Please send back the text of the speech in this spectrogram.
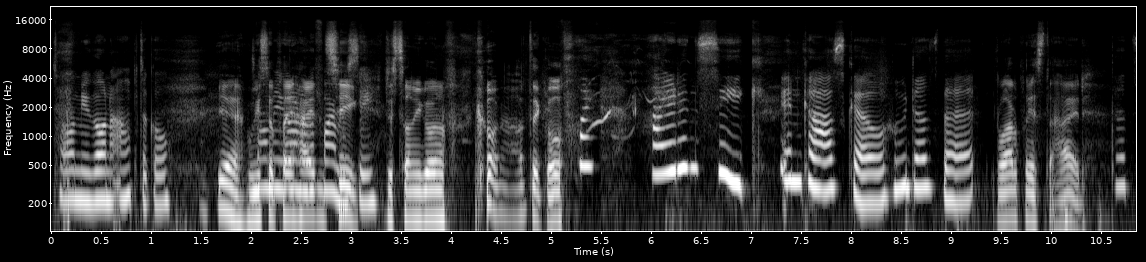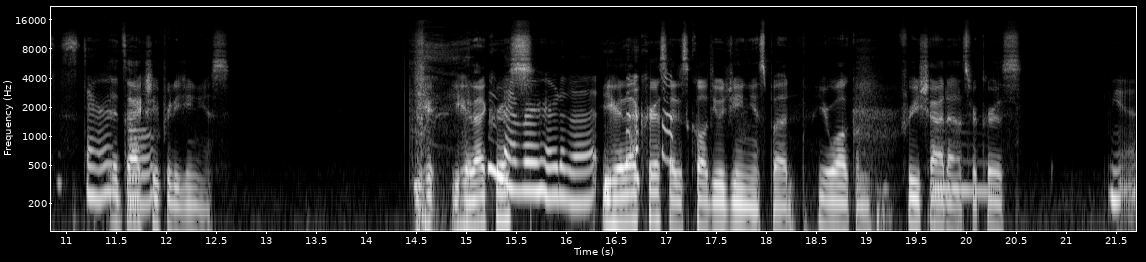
tell him you're going to optical. yeah, we tell used to play hide to and seek. Just tell me going to, going to optical. Hide and seek in Costco. Who does that? a lot of places to hide. That's hysterical. It's actually pretty genius. You hear, you hear that, Chris? Never heard of that. You hear that, Chris? I just called you a genius, bud. You're welcome. Free shout outs for um, Chris. Yeah,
